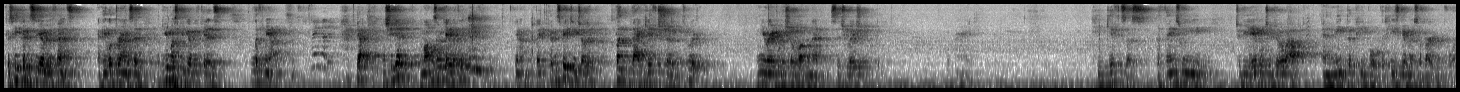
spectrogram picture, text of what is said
because he couldn't see over the fence. And he looked around and said, You must be good with kids. Lift me up. Yeah, and she did. The mom was okay with it. You know, they couldn't speak to each other, but that gift showed through. And you were able to show love in that situation. He gifts us the things we need to be able to go out and meet the people that He's given us a burden for.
